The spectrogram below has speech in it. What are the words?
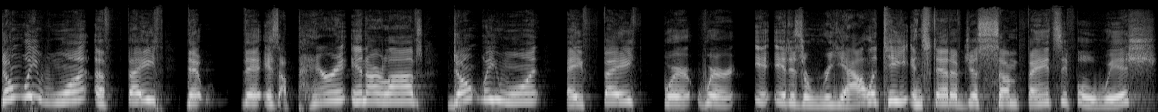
Don't we want a faith that, that is apparent in our lives? Don't we want a faith where, where it, it is a reality instead of just some fanciful wish?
